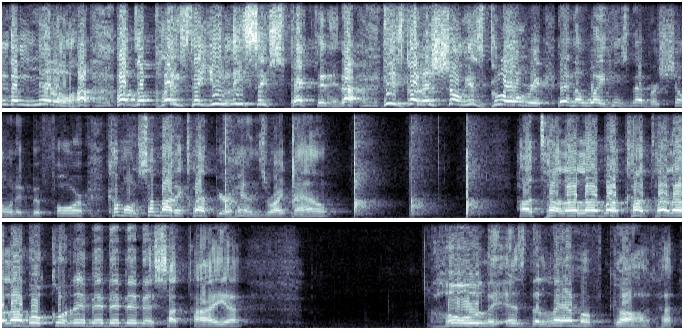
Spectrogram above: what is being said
in the middle of the place that you least expected it. He's going to show his glory in a way he's never shown it before. Come on, somebody clap your hands right now. Holy is the Lamb of God.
